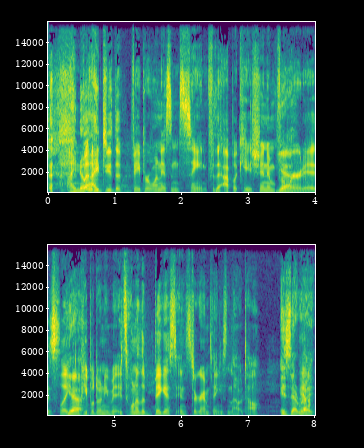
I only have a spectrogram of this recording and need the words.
I know. But I do the vapor one is insane for the application and for Yeah. where it is. Like people don't even. It's one of the biggest Instagram things in the hotel. Is that right?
